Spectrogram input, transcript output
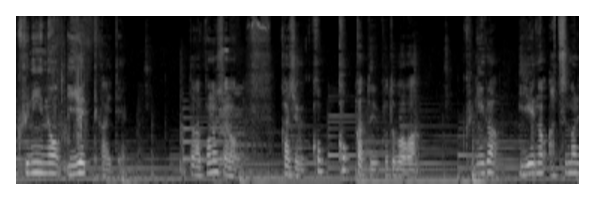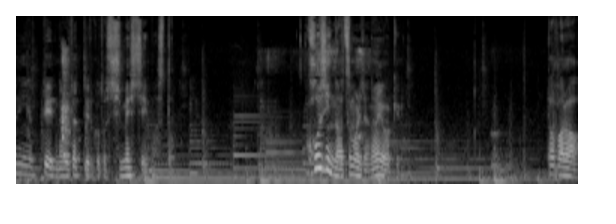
国の家って書いてだからこの人の解釈国国家という言葉は国が家の集まりによって成り立っていることを示していますと。個人の集まりじゃないわけよ。だから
